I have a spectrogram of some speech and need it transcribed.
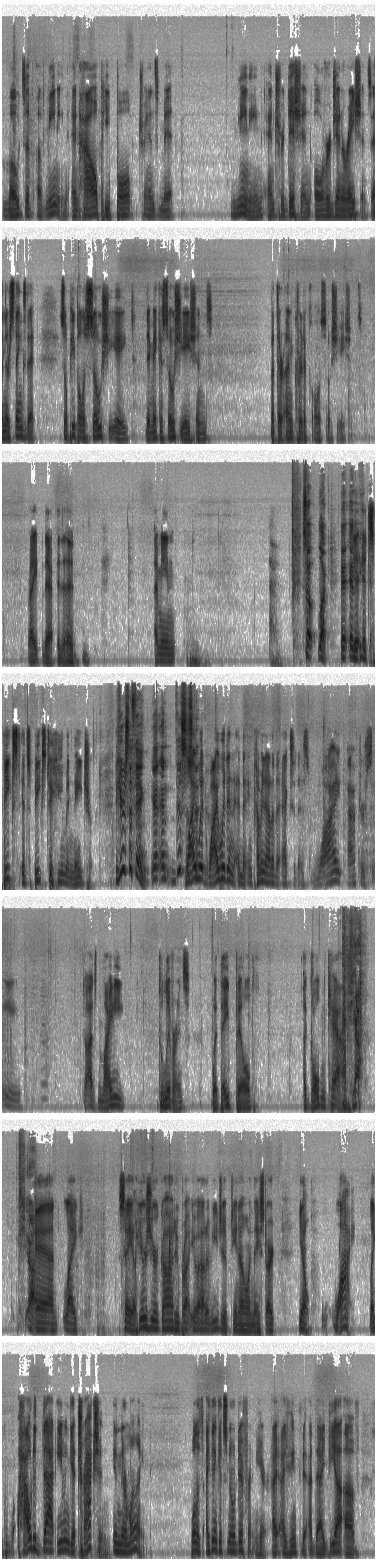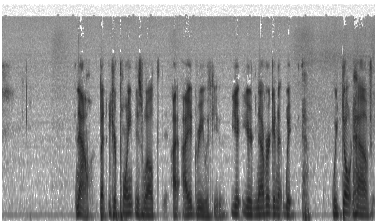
modes of, of meaning and how people transmit meaning and tradition over generations. And there's things that, so people associate, they make associations, but they're uncritical associations, right? They're, the, I mean, So look, and, and it, it speaks it speaks to human nature. here's the thing, and, and this why is the, would why would in, in coming out of the Exodus, why after seeing God's mighty deliverance, would they build a golden calf yeah, yeah, and like say, "Oh, here's your God who brought you out of Egypt," you know, and they start, you know, why? Like, how did that even get traction in their mind? Well, I think it's no different here. I, I think the, the idea of now, but your point is well. I, I agree with you. you. You're never gonna. We we don't have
